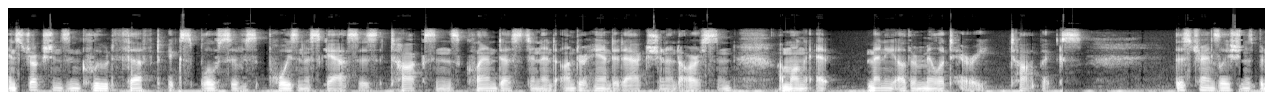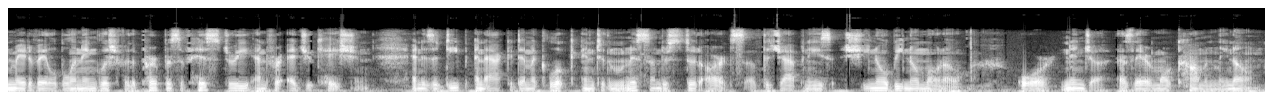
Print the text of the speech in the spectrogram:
Instructions include theft, explosives, poisonous gases, toxins, clandestine and underhanded action and arson, among many other military topics. This translation has been made available in English for the purpose of history and for education, and is a deep and academic look into the misunderstood arts of the Japanese shinobi no mono, or ninja as they are more commonly known.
